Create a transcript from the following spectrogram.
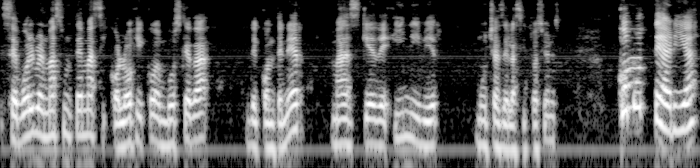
se vuelven más un tema psicológico en búsqueda de contener más que de inhibir muchas de las situaciones. ¿Cómo te haría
